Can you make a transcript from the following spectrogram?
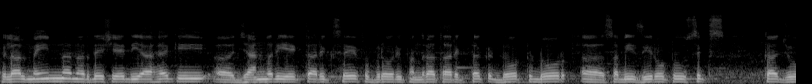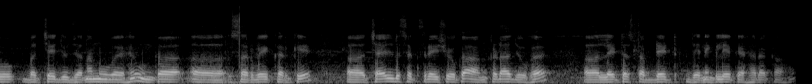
फ़िलहाल मेन निर्देश ये दिया है कि जनवरी एक तारीख से फरवरी पंद्रह तारीख तक डोर टू डोर सभी ज़ीरो टू सिक्स का जो बच्चे जो जन्म हुए हैं, उनका सर्वे करके चाइल्ड सेक्स रेशियो का आंकड़ा जो है लेटेस्ट अपडेट देने के लिए कह रखा हूँ।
